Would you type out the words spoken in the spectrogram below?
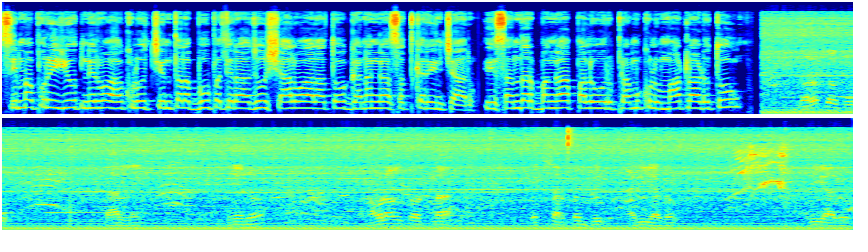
సింహపురి యూత్ నిర్వాహకులు చింతల భూపతిరాజు శాల్వాలతో ఘనంగా సత్కరించారు. ఈ సందర్భంగా పలువురు ప్రముఖులు మాట్లాడుతూ నేను నవలాగ తోట్ల సర్పంచ్ హరి యాదవ్ హరి యాదవ్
